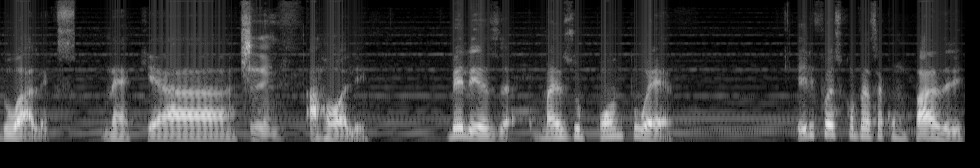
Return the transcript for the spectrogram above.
do Alex, né? Que é a, Sim. a Holly. Beleza, mas o ponto é, ele foi se confessar com o padre,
